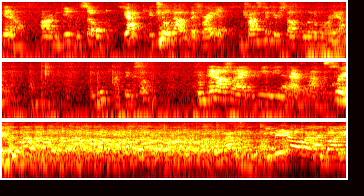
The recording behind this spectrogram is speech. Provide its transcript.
you know, already did the so ones. Yeah, you chilled out a bit, right? Yes. Trusted yourself a little more, yeah? I think so. And also I had to pee the entire time. Great. Veto, everybody!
